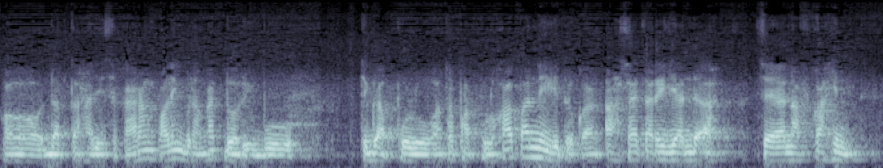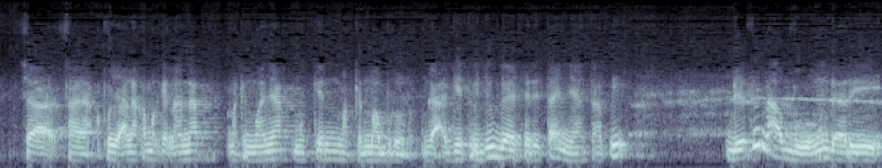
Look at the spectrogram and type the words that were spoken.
Kalau daftar haji sekarang paling berangkat 2030 atau 40 kapan nih gitu kan. Ah saya cari janda ah, saya nafkahin. Saya, saya punya anak makin anak makin banyak mungkin makin mabrur. Nggak gitu juga ceritanya, tapi dia tuh nabung dari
